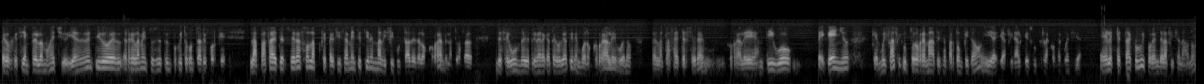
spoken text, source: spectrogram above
Pero que siempre lo hemos hecho y en ese sentido el, el reglamento es un poquito contrario porque las plazas de tercera son las que precisamente tienen más dificultades de los corrales. Las plazas de segunda y de primera categoría tienen buenos corrales, bueno, pero las plazas de tercera, corrales antiguos, pequeños, que es muy fácil que un toro remate y se aparta un pitón y, y al final que sufre las consecuencias es el espectáculo y por ende el aficionado, ¿no?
